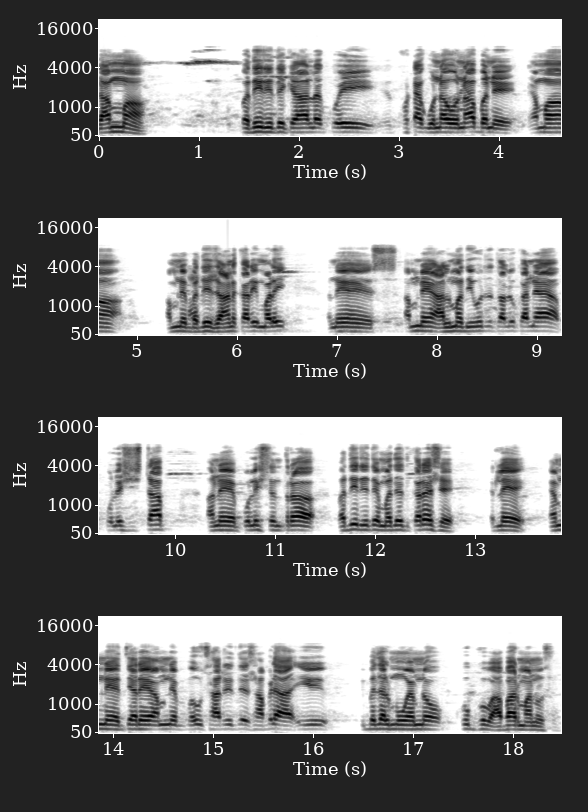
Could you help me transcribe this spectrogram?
ગામમાં બધી રીતે ક્યાં કોઈ ખોટા ગુનાઓ ના બને, એમાં અમને બધી જાણકારી મળી અને અમને હાલમાં દિયોદર તાલુકાના પોલીસ સ્ટાફ અને પોલીસ તંત્ર બધી રીતે મદદ કરે છે. એટલે એમને અત્યારે અમને બહુ સારી રીતે સાંભળ્યા એ બદલ હું એમનો ખૂબ ખૂબ આભાર માનું છું.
